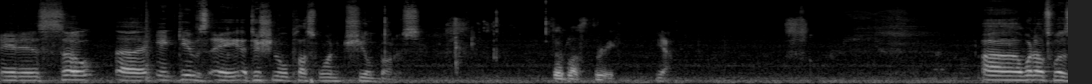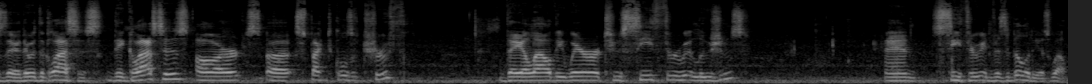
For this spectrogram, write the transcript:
it is. So uh, it gives a additional plus one shield bonus. so plus three. Yeah. Uh, what else was there? There were the glasses. The glasses are uh, spectacles of truth. They allow the wearer to see through illusions and see through invisibility as well.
